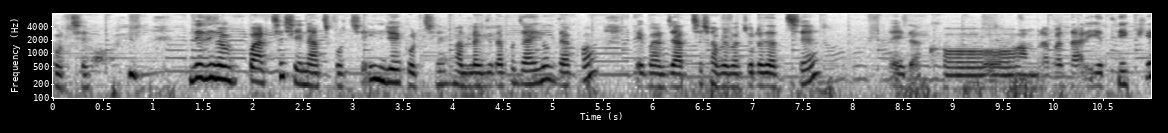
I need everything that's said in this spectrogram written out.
করছে। যে যেভাবে পারছে, সে নাচ করছে এনজয় করছে, ভালো লাগছে। তারপর যাই হোক, দেখো, এবার যাচ্ছে, সবাই এবার চলে যাচ্ছে। এই দেখো, আমরা আবার দাঁড়িয়ে থেকে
